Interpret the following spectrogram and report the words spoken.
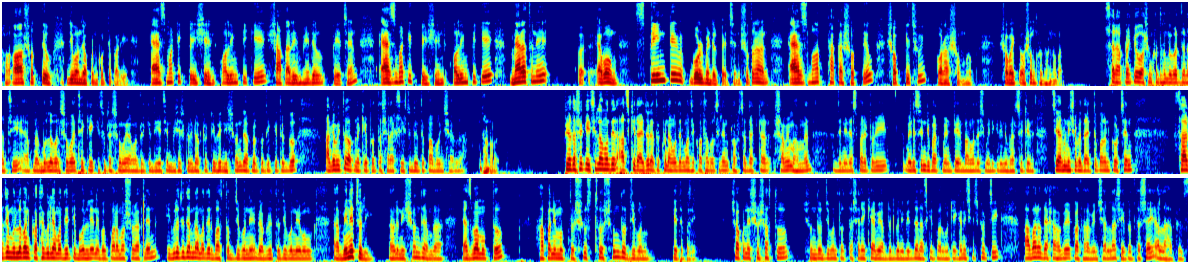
হওয়া সত্ত্বেও জীবনযাপন করতে পারি। অ্যাজমাটিক পেশেন্ট অলিম্পিকে সাঁতারে মেডেল পেয়েছেন। অ্যাজমাটিক পেশেন্ট অলিম্পিকে ম্যারাথনে, এবং স্প্রিন্টে গোল্ড মেডেল পেয়েছেন। সুতরাং অ্যাজমা থাকা সত্ত্বেও সব কিছুই করা সম্ভব। সবাইকে অসংখ্য ধন্যবাদ। স্যার আপনাকেও অসংখ্য ধন্যবাদ জানাচ্ছি। আপনার মূল্যবান সময় থেকে কিছুটা সময় আমাদেরকে দিয়েছেন বিশেষ করে ডক্টর টিভি নিঃসন্দেহে আপনার প্রতি কৃতজ্ঞ। আগামীতেও আপনাকে প্রত্যাশা রাখছি স্টুডিওতে পাবো ইনশাল্লাহ ধন্যবাদ। প্রিয় দর্শক এই ছিল আমাদের আজকের আয়োজন। এতক্ষণ আমাদের মাঝে কথা বলছিলেন প্রফেসর ডাক্তার শামীম আহমেদ। যিনি রেসপিরেটরি মেডিসিন ডিপার্টমেন্টের বাংলাদেশ মেডিকেল ইউনিভার্সিটির চেয়ারম্যান হিসেবে দায়িত্ব পালন করছেন। স্যার, যে মূল্যবান কথাগুলি আমাদেরকে বললেন এবং পরামর্শ রাখলেন, এগুলো যদি আমরা আমাদের বাস্তব জীবনে, ব্যবহৃত জীবনে এবং মেনে চলি, তাহলে নিঃসন্দেহে আমরা অ্যাজমা মুক্ত হাঁপানি মুক্ত সুস্থ, সুন্দর জীবন পেতে পারি। সকলের সুস্বাস্থ্য সুন্দর জীবন প্রত্যাশা রেখে আমি আব্দুল গনি বিদ্যান আজকের পর্বটি এখানে শেষ করছি। আবারও দেখা হবে, কথা হবে ইনশাল্লাহ সেই প্রত্যাশায়। আল্লাহ হাফেজ।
